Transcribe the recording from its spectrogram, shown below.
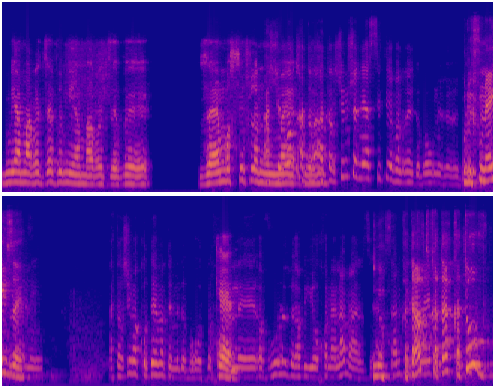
מי אמר את זה ומי אמר את זה, וזה היה מוסיף לנו... השמות, הת- התרשים שאני עשיתי, אבל רגע, בואו נראה רגע. ולפני זה. אני- התרשים הקודם אתם מדברות, נכון? כן. על אה, רב הונא ורבי יוחנן, למה? כתבת? כתב, כתוב.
